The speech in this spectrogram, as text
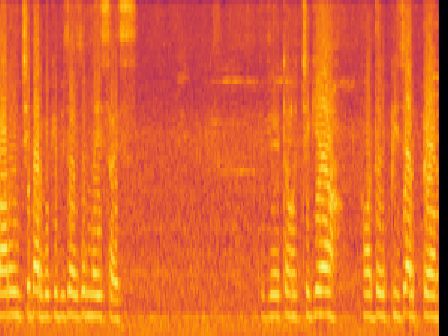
বারো ইঞ্চি বারবিকিউ পিজার জন্য এই সাইজ যে এটা হচ্ছে গিয়া আমাদের পিজার প্যান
